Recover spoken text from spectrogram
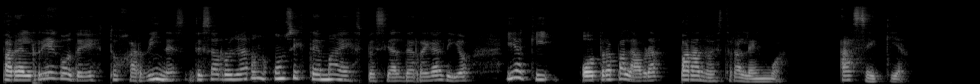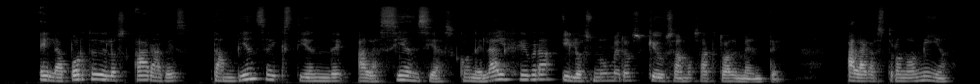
Para el riego de estos jardines desarrollaron un sistema especial de regadío y aquí otra palabra para nuestra lengua, acequia. El aporte de los árabes también se extiende a las ciencias con el álgebra y los números que usamos actualmente, a la gastronomía,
